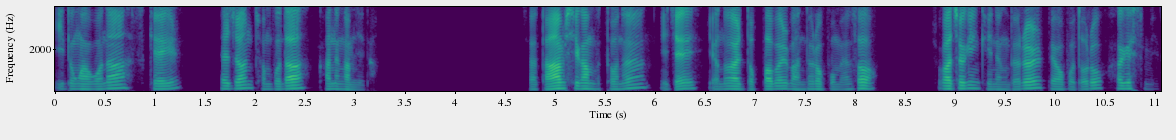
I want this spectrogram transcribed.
이동하거나 스케일, 회전 전부 다 가능합니다. 자, 다음 시간부터는 이제 연호할 덮밥을 만들어 보면서 추가적인 기능들을 배워보도록 하겠습니다.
